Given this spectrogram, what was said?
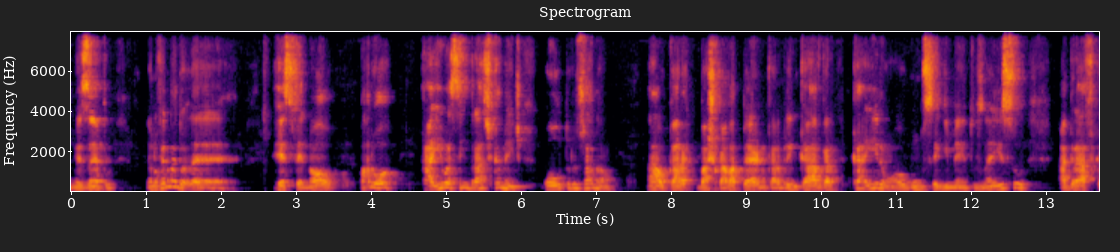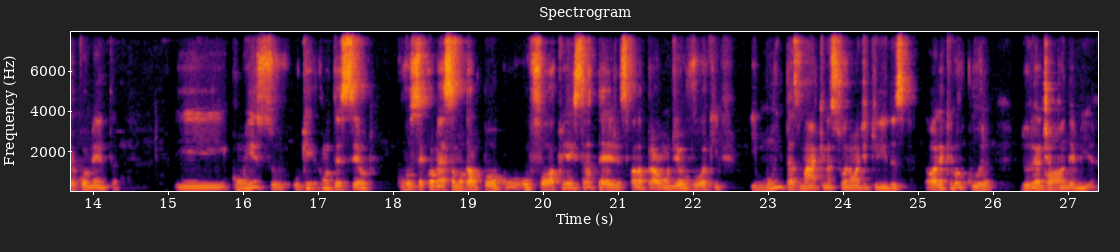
um exemplo. Eu não vendo mais é, resfenol, parou, caiu assim drasticamente. Outros já não. Ah, o cara machucava a perna, o cara brincava, o cara... caíram alguns segmentos, né? Isso a gráfica comenta. E com isso, o que aconteceu? Você começa a mudar um pouco o foco e a estratégia. Você fala para onde eu vou aqui. E muitas máquinas foram adquiridas. Olha que loucura durante oh. a pandemia.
